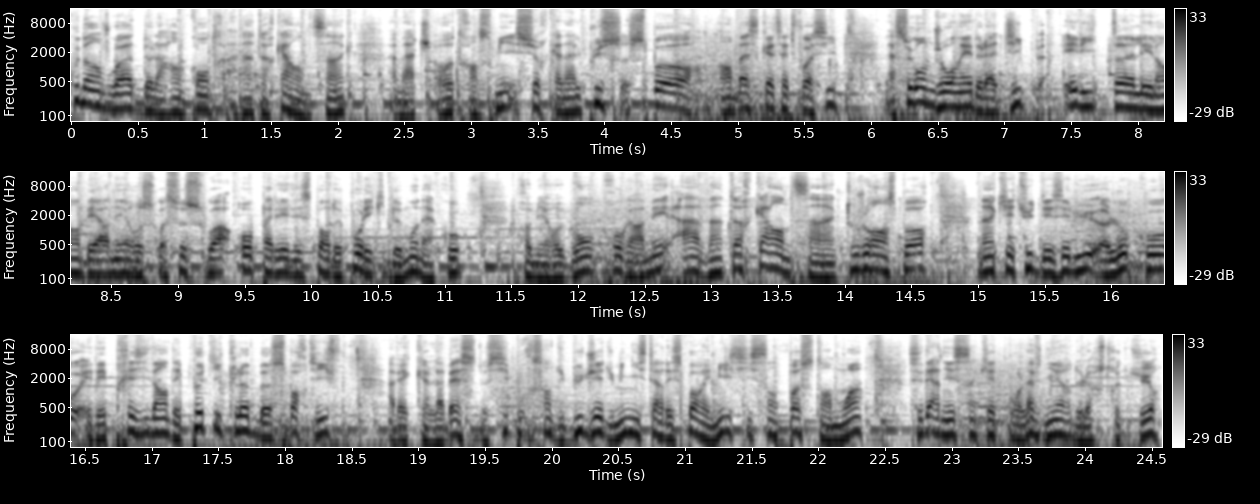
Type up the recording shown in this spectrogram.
Coup d'envoi de la rencontre à 20h45. Un match retransmis sur Canal Plus Sport. En basket cette fois-ci, la seconde journée de la Jeep Elite. L'élan Béarnais reçoit ce soir au Palais des Sports de Pau l'équipe de Monaco. Premier rebond programmé à 20h45. Toujours en sport, l'inquiétude des élus locaux et des présidents des petits clubs sportifs. Avec la baisse de 6% du budget du ministère des Sports et 1600 postes en moins, ces derniers s'inquiètent pour l'avenir de leur structure.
